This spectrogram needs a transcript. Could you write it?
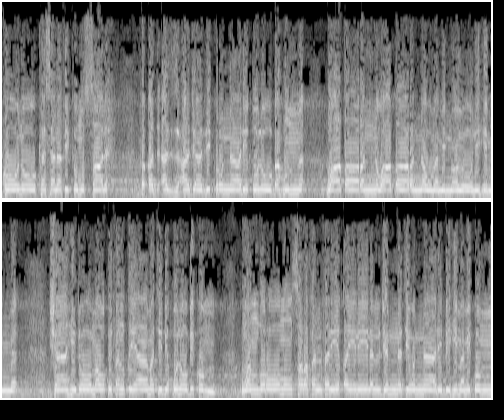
كونوا كسلفكم الصالح. فقد أزعج ذكر النار قلوبهم وأطار, وأطار النوم من عيونهم. شاهدوا موقف القيامة بقلوبكم. وانظروا منصرف الفريقين إلى الجنة والنار بهممكم.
